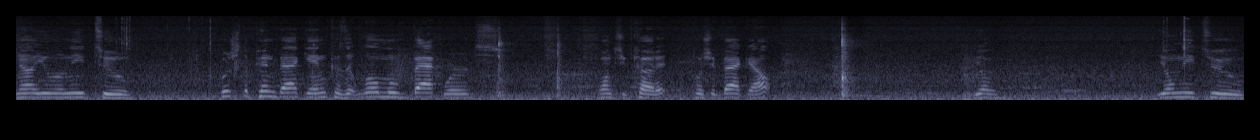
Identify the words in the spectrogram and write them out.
Now you will need to push the pin back in because it will move backwards once you cut it. Push it back out. You'll you'll need to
